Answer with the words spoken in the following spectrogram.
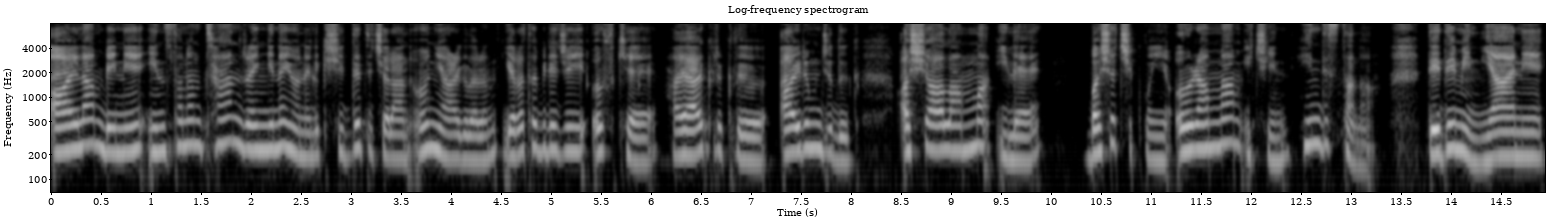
ailem beni insanın ten rengine yönelik şiddet içeren ön yargıların yaratabileceği öfke, hayal kırıklığı, ayrımcılık, aşağılanma ile başa çıkmayı öğrenmem için Hindistan'a, dedemin yani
